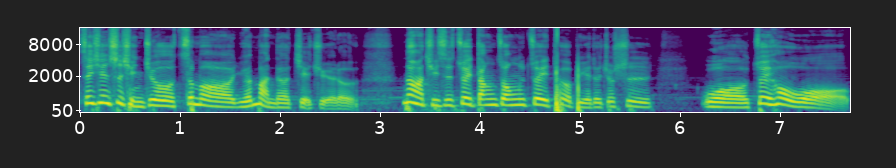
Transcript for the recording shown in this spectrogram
这件事情就这么圆满的解决了。那其实最当中最特别的就是我最后我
